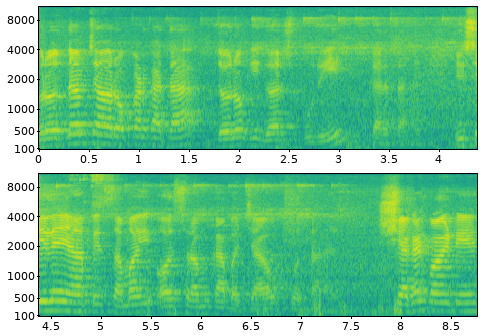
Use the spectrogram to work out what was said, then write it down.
रोजनामचा और रोकड़ खाता दोनों की गर्ज पूरी करता है। इसीलिए यहाँ पे समय और श्रम का बचाव होता है। सेकंड पॉइंट है,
